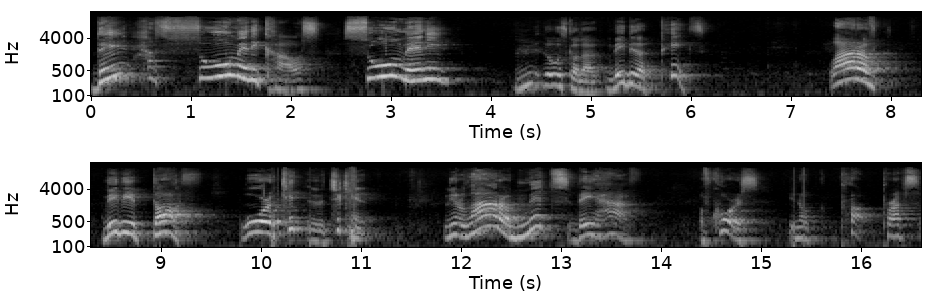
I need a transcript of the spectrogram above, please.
They have so many cows, so many, those called maybe the pigs, a lot of maybe dogs or kid, uh, chicken, you know, a lot of meats they have. Of course, you know, crops,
